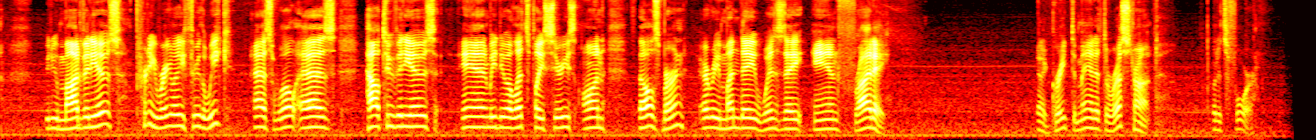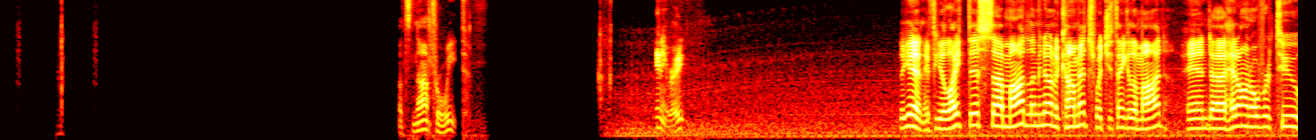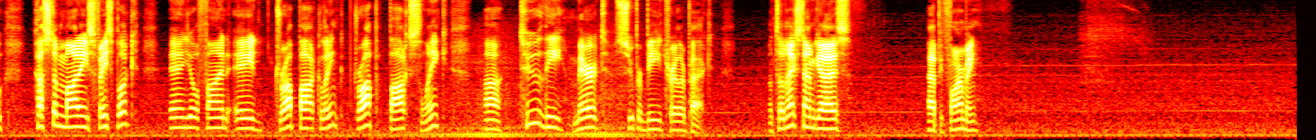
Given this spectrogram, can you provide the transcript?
we do mod videos pretty regularly through the week, as well as how-to videos, and we do a Let's Play series on Felsbrunn every Monday, Wednesday, and Friday. Got a great demand at the restaurant. What it's for. It's not for wheat. any rate. Again, if you like this uh, mod, let me know in the comments what you think of the mod and uh, head on over to Custom Modding's Facebook, and you'll find a Dropbox link, Dropbox link uh, to the Merritt Super B trailer pack. Until next time, guys, happy farming.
